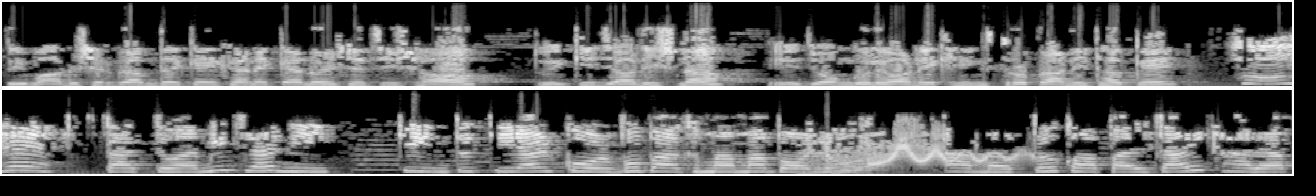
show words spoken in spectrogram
তুই মানুষের গ্রাম থেকে এখানে কেন এসেছিস হ্যাঁ তুই কি জানিস না এই জঙ্গলে অনেক হিংস্র প্রাণী থাকে? হ্যাঁ হ্যাঁ তা তো আমি জানি। কিন্তু কি আর করব বাঘ মামা বলো? আমার তো কপালটাই খারাপ।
